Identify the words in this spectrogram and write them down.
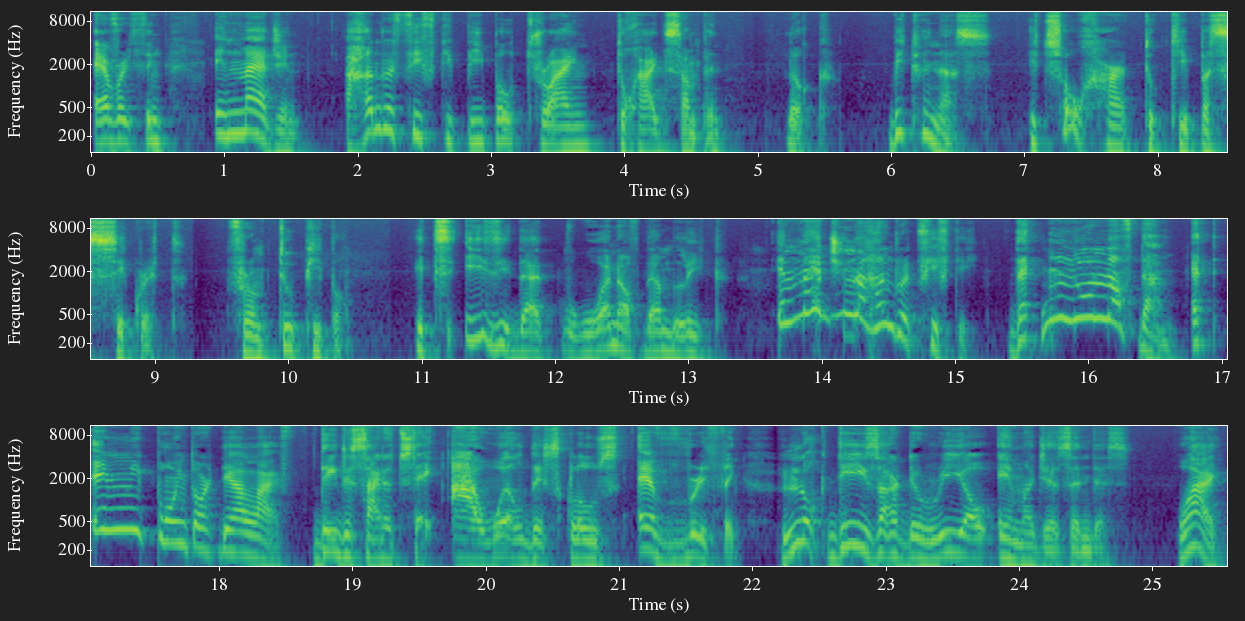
everything. Imagine 150 people trying to hide something. Look, between us, it's so hard to keep a secret from two people. It's easy that one of them leak. Imagine 150 that none of them at any point of their life they decided to say i will disclose everything. Look these are the real images in this. Why?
